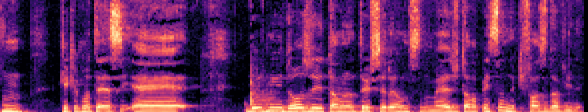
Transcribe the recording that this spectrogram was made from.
Hum, o que que acontece? É, em 2012 eu estava no terceiro ano ensino médio, estava pensando no que fazer da vida.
